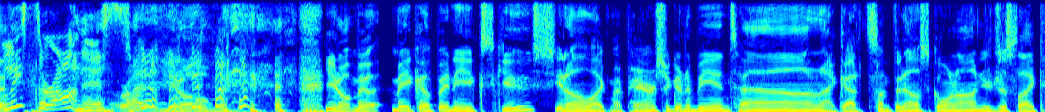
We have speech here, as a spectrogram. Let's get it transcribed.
At least they're honest. Right. You don't, you don't make up any excuse, you know, like my parents are going to be in town. I got something else going on. You're just like,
